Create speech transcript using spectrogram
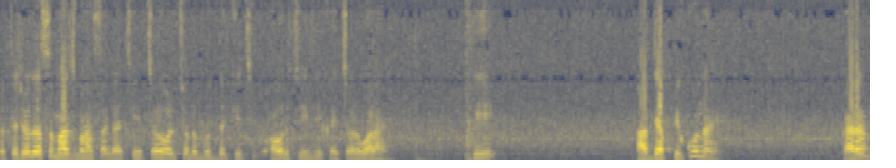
सत्यशोधक समाज महासंघाची ही चळवळ चलो बुद्धकीची औरची जी काही चळवळ आहे ही अद्याप टिकून आहे कारण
